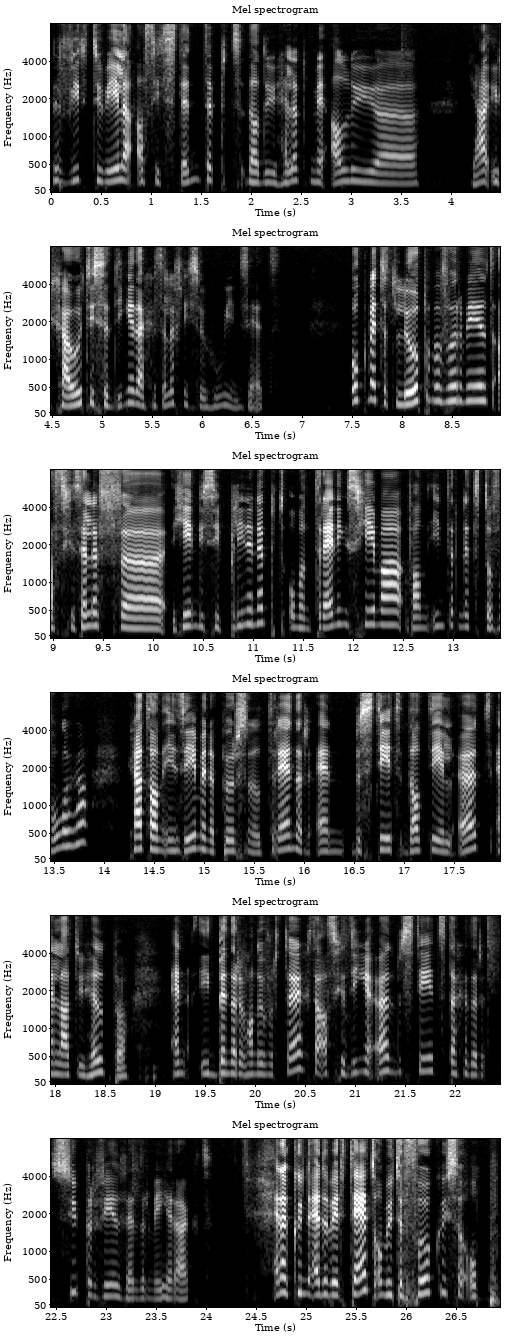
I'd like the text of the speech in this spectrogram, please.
een virtuele assistent hebt dat u helpt met al uw, uh, ja, uw chaotische dingen dat je zelf niet zo goed in bent. Ook met het lopen bijvoorbeeld, als je zelf uh, geen discipline hebt om een trainingsschema van internet te volgen, ga dan in zee met een personal trainer en besteed dat deel uit en laat u helpen. En ik ben ervan overtuigd dat als je dingen uitbesteedt, dat je er super veel verder mee geraakt. En dan kun je, er weer tijd om je te focussen op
